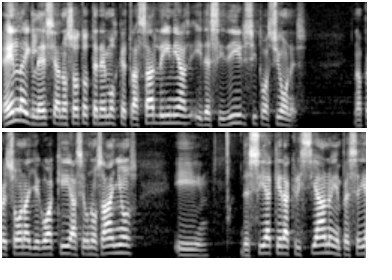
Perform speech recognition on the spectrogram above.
En la iglesia nosotros tenemos que trazar líneas y decidir situaciones. Una persona llegó aquí hace unos años y decía que era cristiano y empecé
